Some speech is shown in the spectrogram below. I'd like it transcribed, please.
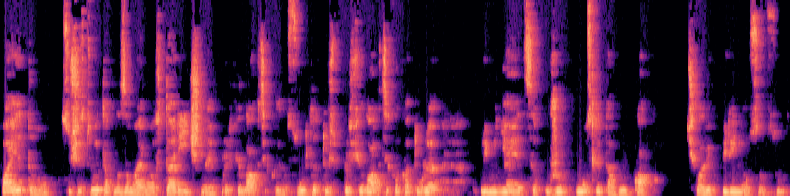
Поэтому существует так называемая вторичная профилактика инсульта, то есть профилактика, которая применяется уже после того, как человек перенес инсульт.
